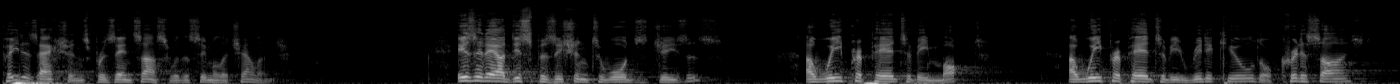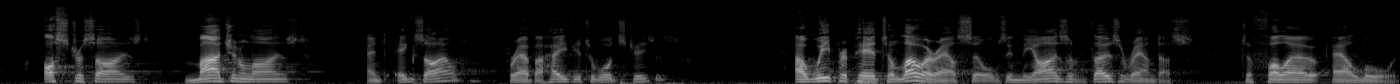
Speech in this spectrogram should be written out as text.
Peter's actions presents us with a similar challenge. Is it our disposition towards Jesus? Are we prepared to be mocked? Are we prepared to be ridiculed or criticised, ostracised, marginalised, and exiled for our behaviour towards Jesus? Are we prepared to lower ourselves in the eyes of those around us to follow our Lord?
